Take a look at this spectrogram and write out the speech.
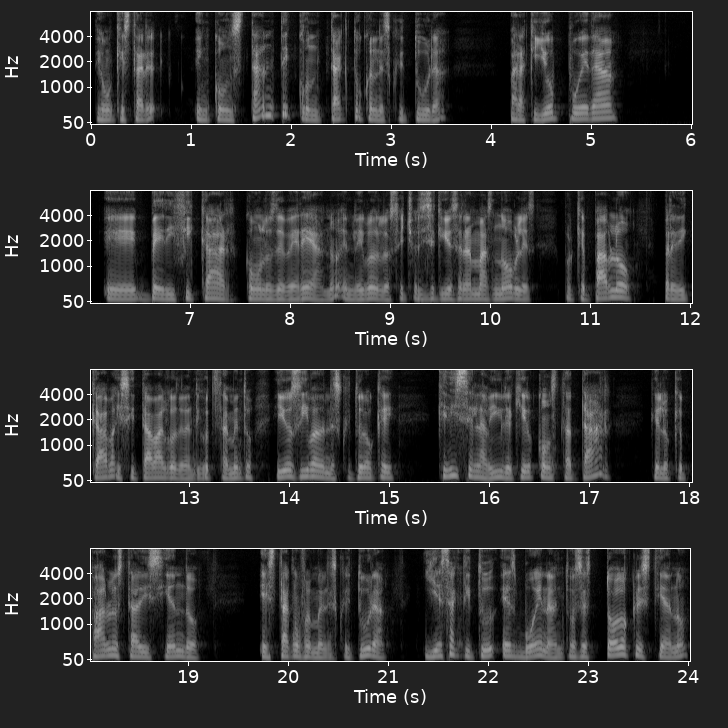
tengo que estar en constante contacto con la escritura para que yo pueda eh, verificar como los de Berea, ¿no? En el libro de los Hechos dice que ellos eran más nobles, porque Pablo predicaba y citaba algo del Antiguo Testamento, ellos iban en la escritura, ok, ¿qué dice la Biblia? Quiero constatar que lo que Pablo está diciendo está conforme a la escritura. Y esa actitud es buena. Entonces, todo cristiano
